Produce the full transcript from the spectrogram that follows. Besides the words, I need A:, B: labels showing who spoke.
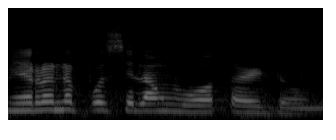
A: Meron na po silang water doon.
